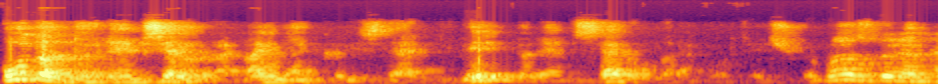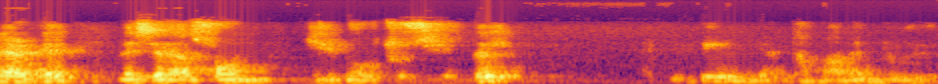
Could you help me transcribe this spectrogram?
o da dönemsel olarak aynen krizler gibi dönemsel olarak ortaya. Bazı dönemlerde mesela son 20-30 yıldır devrimler tamamen duruyor.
